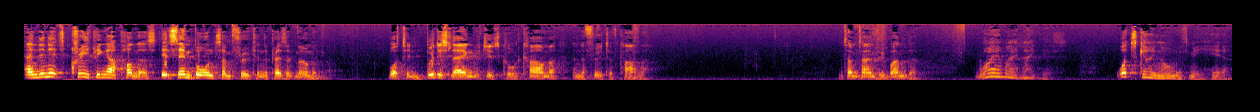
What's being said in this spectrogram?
and in its creeping up on us, it's then borne some fruit in the present moment. What in Buddhist language is called karma and the fruit of karma. And sometimes we wonder, why am I like this? What's going on with me here?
